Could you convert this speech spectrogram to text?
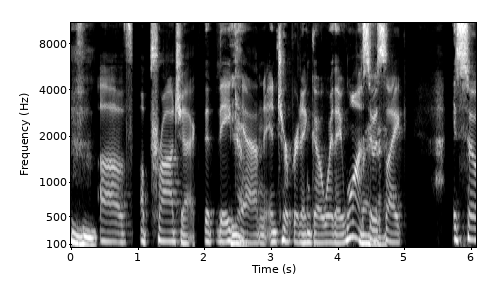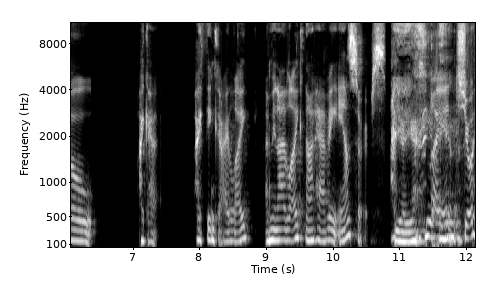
Mhm. of a project that they Yeah. can interpret and go where they want. so it's right. like it's so I got. I think I like. I mean, I like not having answers. Yeah. Yeah. Yeah. I yeah. enjoy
